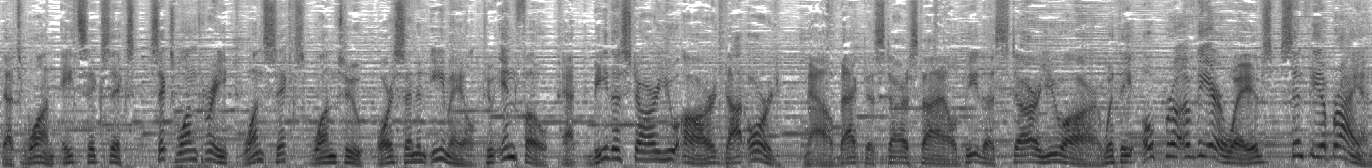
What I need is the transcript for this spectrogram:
That's 1 866 613 1612. Or send an email to info at bethestaryouare.org. Now back to Star Style Be the Star You Are with the Oprah of the Airwaves, Cynthia Brian.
